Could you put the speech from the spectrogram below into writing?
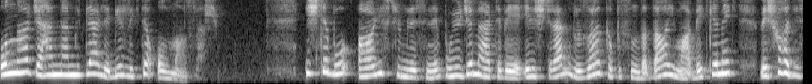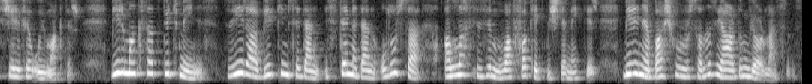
Onlar cehennemliklerle birlikte olmazlar. İşte bu arif zümresini bu yüce mertebeye eriştiren rıza kapısında daima beklemek ve şu hadis-i şerife uymaktır. Bir maksat gütmeyiniz. Zira bir kimseden istemeden olursa Allah sizi muvaffak etmiş demektir. Birine başvurursanız yardım görmezsiniz.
